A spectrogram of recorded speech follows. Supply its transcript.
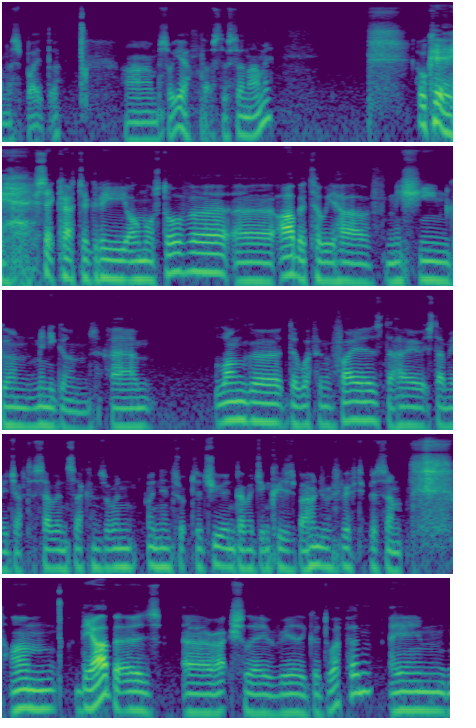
on a spider. Um, so yeah, that's the tsunami. Okay, set category almost over. Uh, arbiter we have machine gun miniguns. Um, longer the weapon fires, the higher its damage after 7 seconds of un uninterrupted shooting. Damage increases by 150%. Um, the Arbiters are actually a really good weapon. Um,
